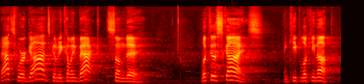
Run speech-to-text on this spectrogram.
that's where God's going to be coming back someday. Look to the skies and keep looking up.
